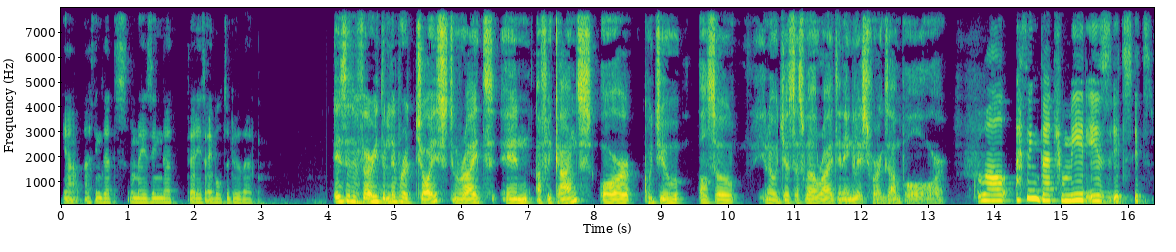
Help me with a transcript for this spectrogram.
yeah i think that's amazing that that is able to do that. Is it a very deliberate choice to write in afrikaans or could you also you know just as well write in english for example or? Well i think that for me it is it's it's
